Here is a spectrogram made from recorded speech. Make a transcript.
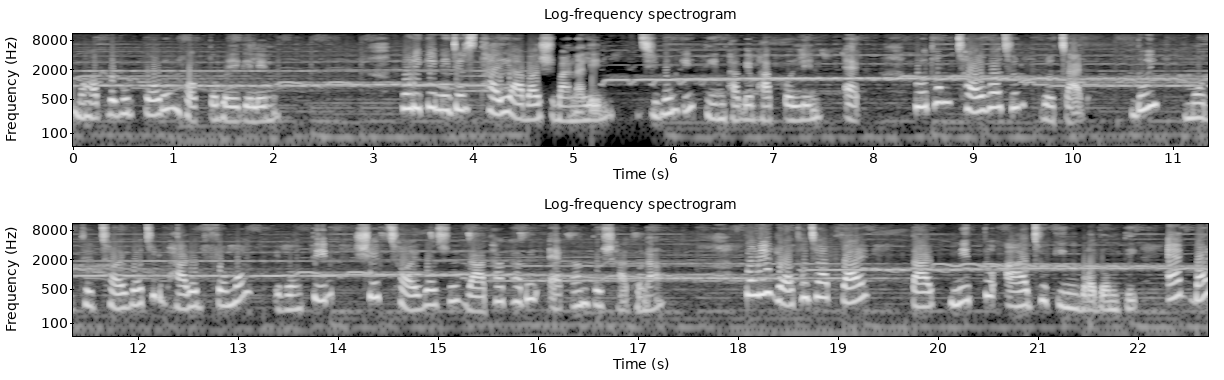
মহাপ্রভুর পরম ভক্ত হয়ে গেলেন। পুরীকে নিজের স্থায়ী আবাস বানালেন। জীবনকে তিন ভাগে ভাগ করলেন। এক প্রথম ছয় বছর প্রচার। দুই, মধ্যে ছয় বছর ভারত ভ্রমণ এবং তিন, সে ছয় বছর রাধা ভাবের একান্ত সাধনা। পুরীর রথযাত্রায় তার নিত্য আজও কিংবদন্তি। একবার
